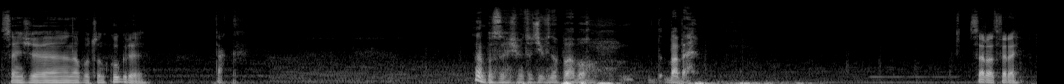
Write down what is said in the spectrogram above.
W sensie na początku gry. Tak. No, poznaliśmy to dziwną babą. Babę. Sara, otwieraj.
